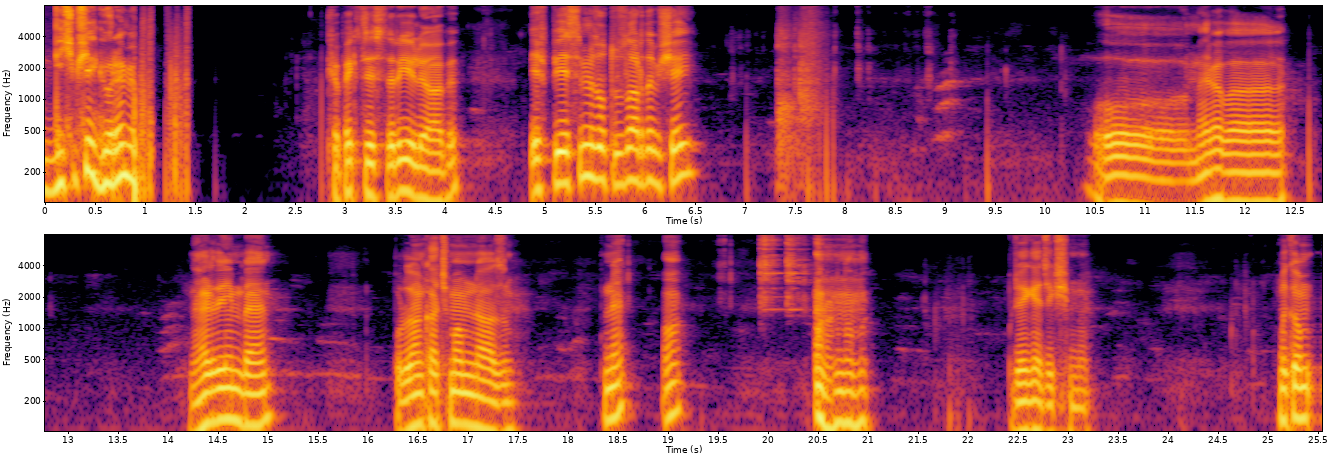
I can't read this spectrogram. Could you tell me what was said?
Hiçbir şey göremiyorum. Köpek sesleri geliyor abi. FPS'imiz 30'larda bir şey. Oo merhaba. Neredeyim ben? Buradan kaçmam lazım. Bu ne? Aa. Ananın mı? Buraya gelecek şimdi. Bakalım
